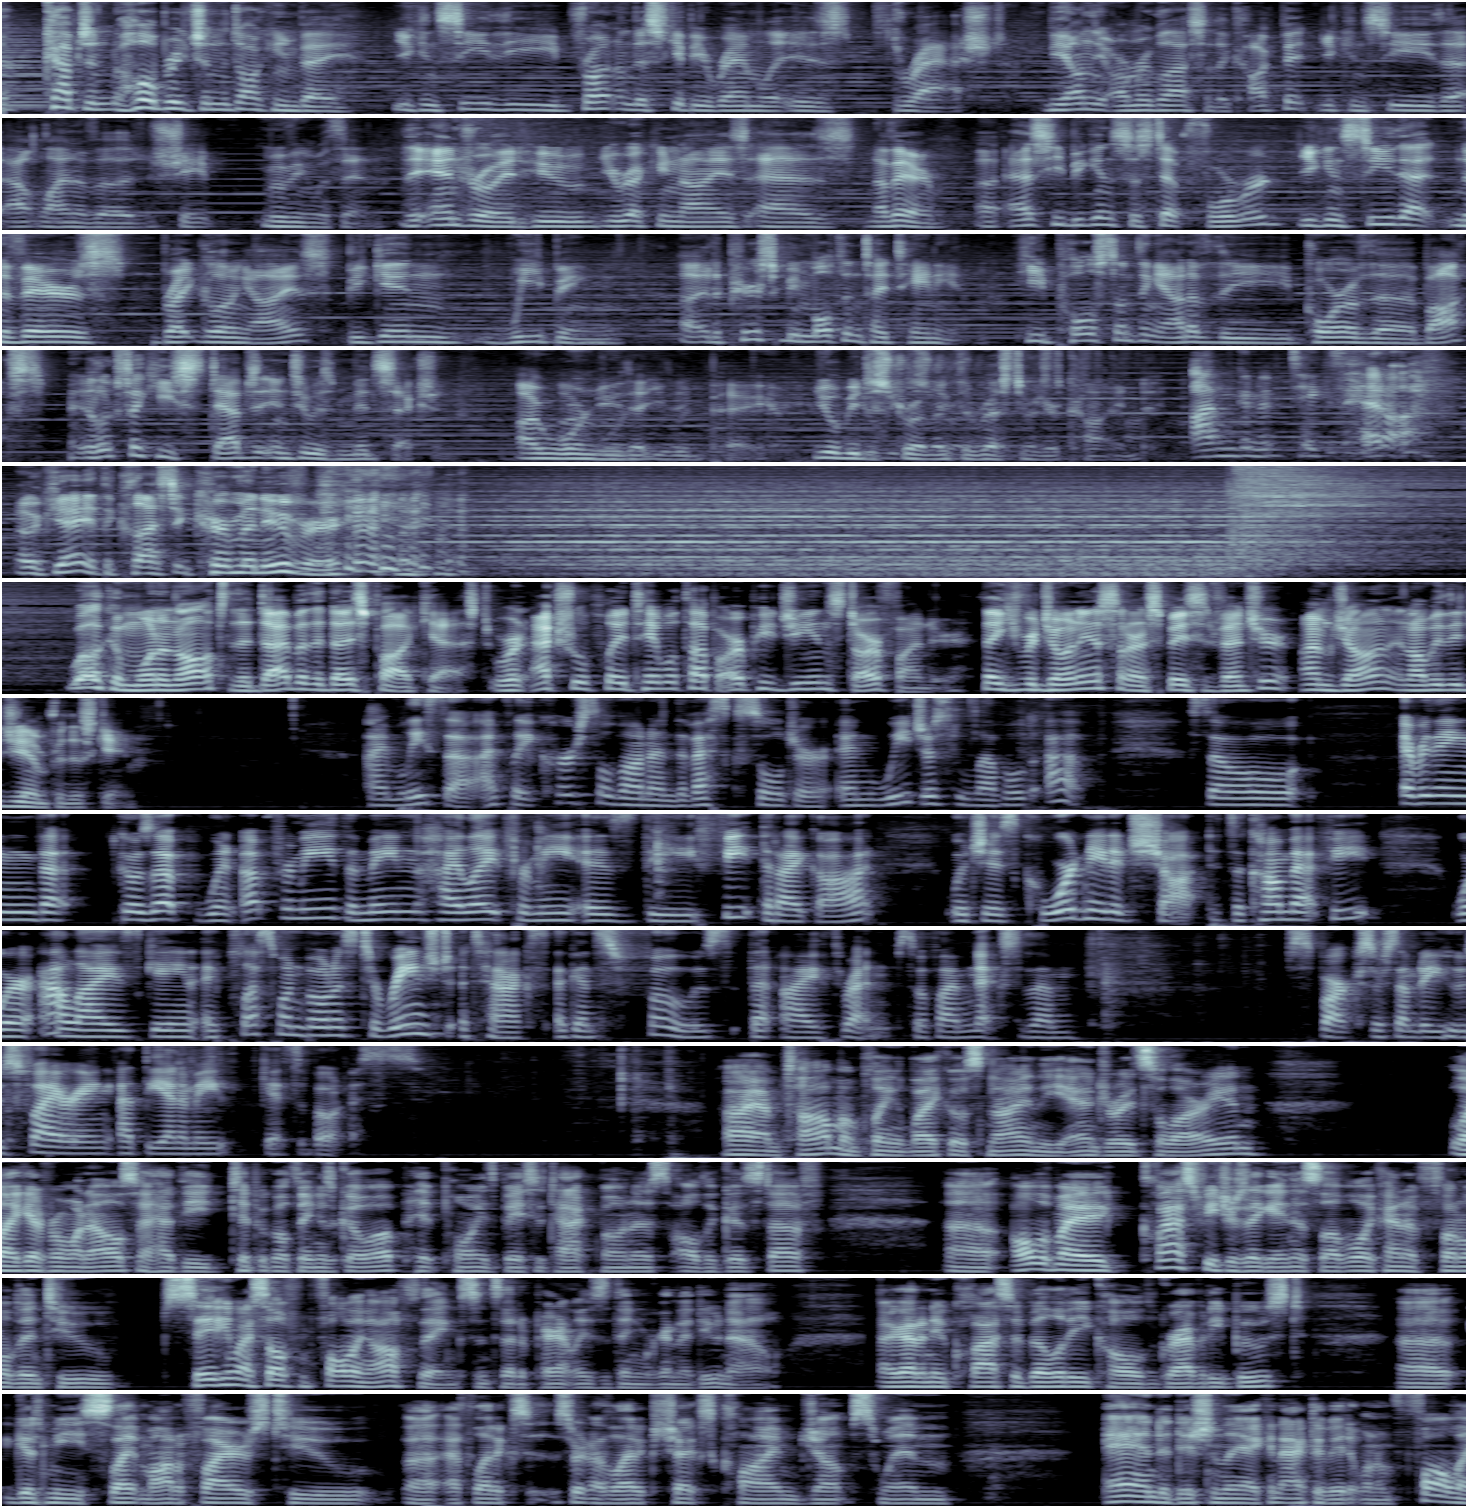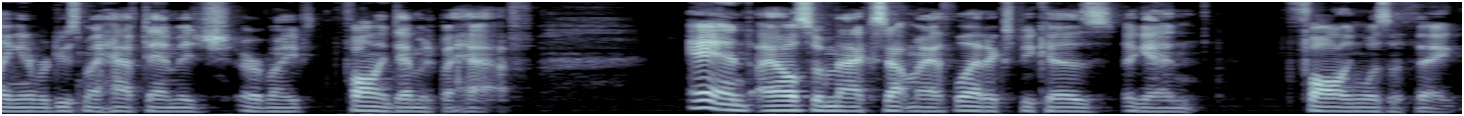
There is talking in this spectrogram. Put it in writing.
Uh, Captain, hull breach in the docking bay. You can see the front of the Skippy Ramlet is thrashed. Beyond the armor glass of the cockpit, you can see the outline of a shape moving within. The android, who you recognize as Navarre, uh, as he begins to step forward, you can see that Navarre's bright glowing eyes begin weeping. Uh, it appears to be molten titanium. He pulls something out of the core of the box. It looks like he stabs it into his midsection. I warned you that you would pay. You'll be destroyed like the rest of your kind. I'm gonna take his head off. Okay, the classic Kerr maneuver. Welcome, one and all, to the Die by the Dice podcast. We're an actual play tabletop RPG in Starfinder. Thank you for joining us on our space adventure. I'm John, and I'll be the GM for this game. I'm Lisa. I play Kerr Sylvana, the Vesk soldier, and we just leveled up. So everything that goes up went up for me. The main highlight for me is the feat that I got, which is Coordinated Shot. It's a combat feat where allies gain a plus one bonus to ranged attacks against foes that I threaten. So if I'm next to them, Sparks or somebody who's firing at the enemy gets a bonus. Hi, I'm Tom. I'm playing Lycos 9, the android Solarian. Like everyone else, I had the typical things go up hit points, base attack bonus, all the good stuff. Uh, all of my class features I gained this level, I kind of funneled into saving myself from falling off things, since that apparently is the thing we're going to do now. I got a new class ability called Gravity Boost. Uh, it gives me slight modifiers to uh, athletics, certain athletics checks, climb, jump, swim, and additionally, I can activate it when I'm falling and reduce my half damage or my falling damage by half. And I also maxed out my athletics because, again, falling was a thing.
